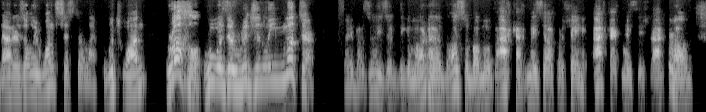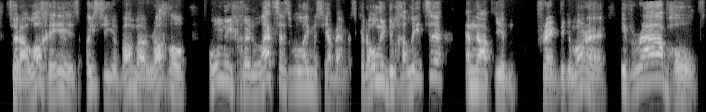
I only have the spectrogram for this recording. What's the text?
Now there's only one sister left. Which one? Rachel, who was originally Mutter. So the halacha is Oisi Yavama Rachel only chaletzes v'leimus yabemes could only do chalitza and not yibn. Frag the Gemara. If Rab holds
